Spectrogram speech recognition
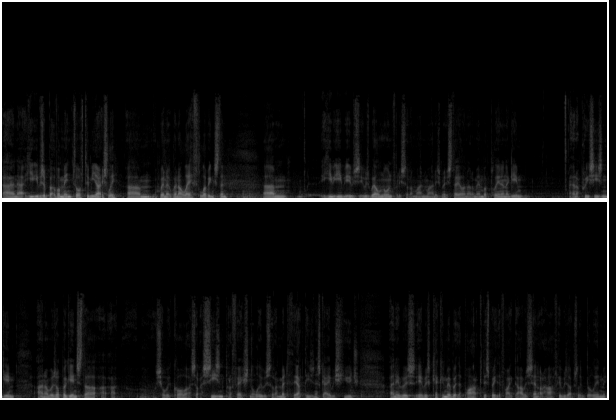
And uh, he, he was a bit of a mentor to me, actually, um, when, when I left Livingston. Um, he, he, he, was, he was well known for his sort of man management style, and I remember playing in a game, in a pre-season game, and I was up against a, a, shall we call it, a sort of seasoned professional who was sort of mid-30s, and this guy was huge. and he was he was kicking me about the park, despite the fact that I was centre half. He was absolutely bullying me.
